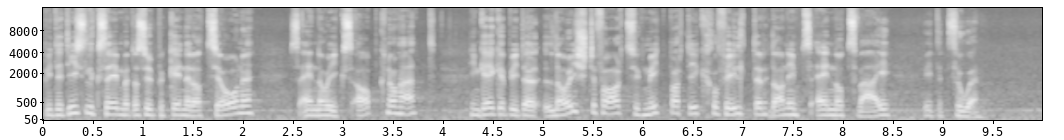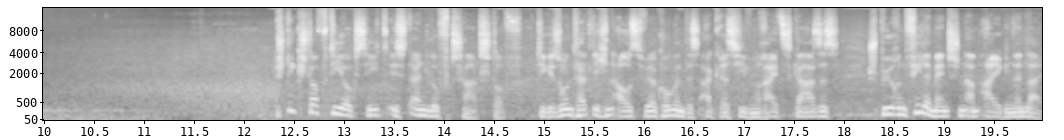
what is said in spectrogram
Bei den Diesel sehen wir, dass über Generationen das NOx abgenommen hat. Hingegen bei den neuesten Fahrzeugen mit Partikelfilter, da nimmt das NO2 wieder zu. Stickstoffdioxid ist ein Luftschadstoff. Die gesundheitlichen Auswirkungen des aggressiven Reizgases spüren viele Menschen am eigenen Leib.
